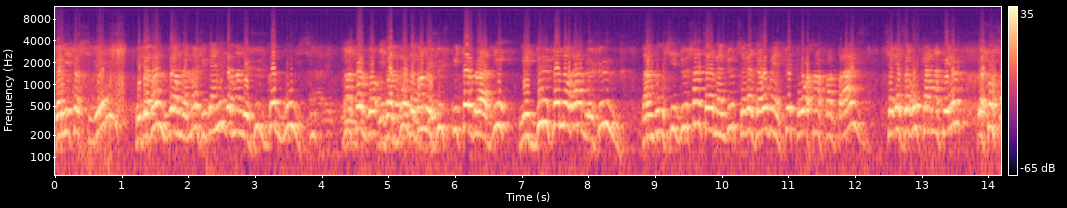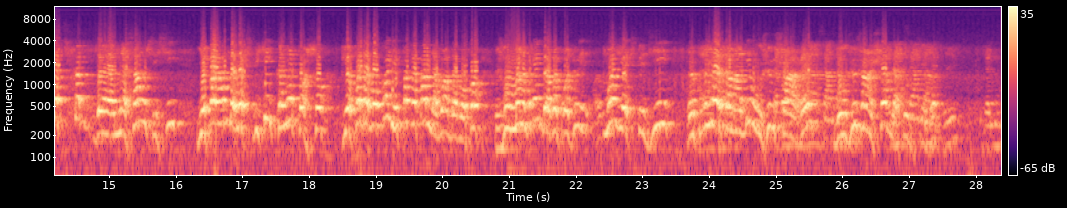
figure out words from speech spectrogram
de l'État civil et devant le gouvernement. J'ai gagné devant le juge Godbout ici, Jean-Paul Go- Godbout, devant le juge Peter Bradley, les deux honorables juges, dans le dossier 222-368-041, il a son certificat de naissance ici, il n'est pas capable de l'expliquer, il ne connaît pas ça. Puis il n'y a pas d'avocat, il n'est pas capable d'avoir d'avocat. Je vous demanderai de reproduire. Moi, j'ai expédié un courrier recommandé au juge Charest, et au juge en chef de la Cour du Québec. Je ne vous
